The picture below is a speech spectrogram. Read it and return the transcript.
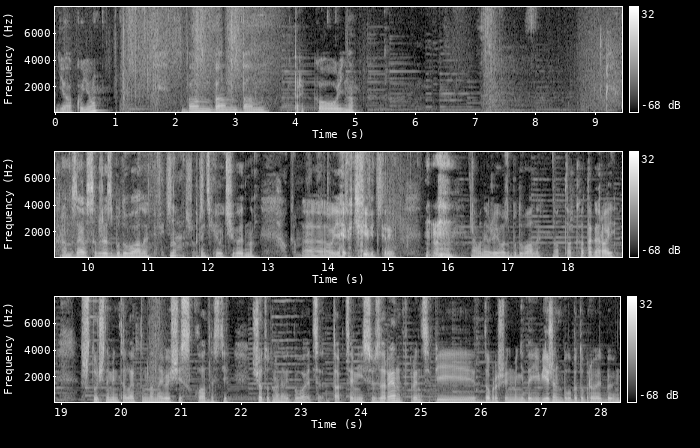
Дякую. Бам-бам-бам. Прикольно. Храм Зевса вже збудували. Ну, в принципі, очевидно. Е, о, я його тільки відкрив. а вони вже його збудували. Отак, отак грай з штучним інтелектом на найвищій складності. Що тут в мене відбувається? Так, це мій сюзерен. В принципі, добре, що він мені дає віжен. Було б добре, якби він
